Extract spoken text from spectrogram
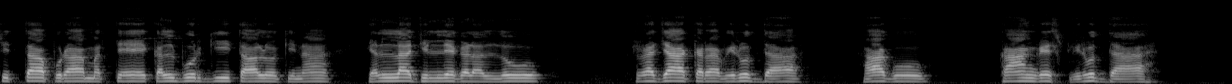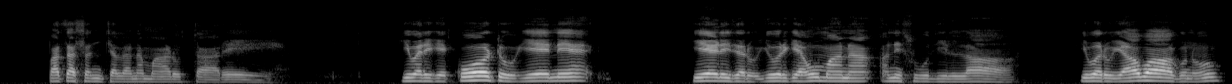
ಚಿತ್ತಾಪುರ ಮತ್ತು ಕಲಬುರ್ಗಿ ತಾಲೂಕಿನ ಎಲ್ಲ ಜಿಲ್ಲೆಗಳಲ್ಲೂ ರಜಾಕರ ವಿರುದ್ಧ ಹಾಗೂ ಕಾಂಗ್ರೆಸ್ ವಿರುದ್ಧ ಪಥಸಂಚಲನ ಮಾಡುತ್ತಾರೆ. ಇವರಿಗೆ ಕೋರ್ಟು ಏನೇ ಹೇಳಿದರು ಇವರಿಗೆ ಅವಮಾನ ಅನಿಸುವುದಿಲ್ಲ. ಇವರು ಯಾವಾಗೂ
